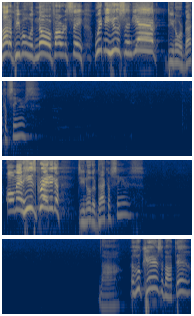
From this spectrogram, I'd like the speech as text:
A lot of people would know if I were to say, Whitney Houston, yeah. Do you know her backup singers? Oh man, he's great. Do you know their backup singers? Nah. Who cares about them?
